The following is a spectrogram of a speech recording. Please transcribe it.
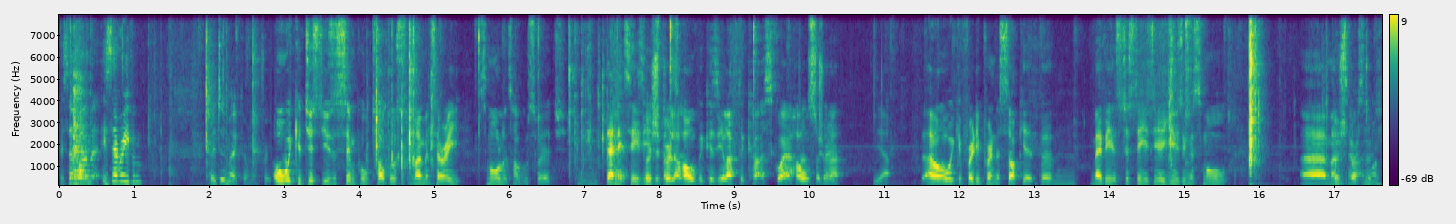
Is there moment? Is there even? They do make them. Or we could just use a simple toggle, momentary smaller toggle switch. Mm. Then it's easier Push to drill a hole because you'll have to cut a square hole That's for true. that. Yeah. or we could 3D print a socket, but mm. maybe it's just easier using a small uh, push button switch. one.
